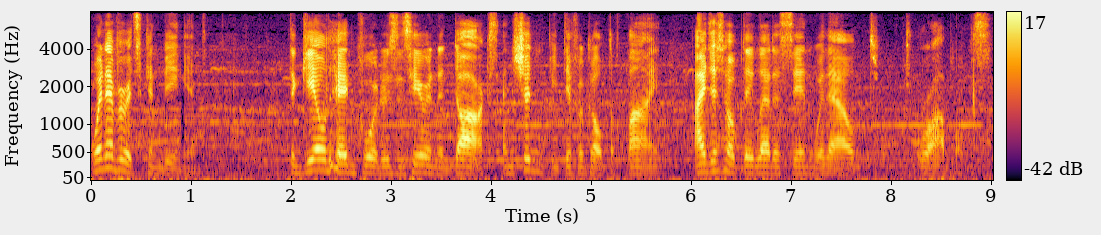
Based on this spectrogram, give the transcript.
Whenever it's convenient. The guild headquarters is here in the docks and shouldn't be difficult to find. I just hope they let us in without problems.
